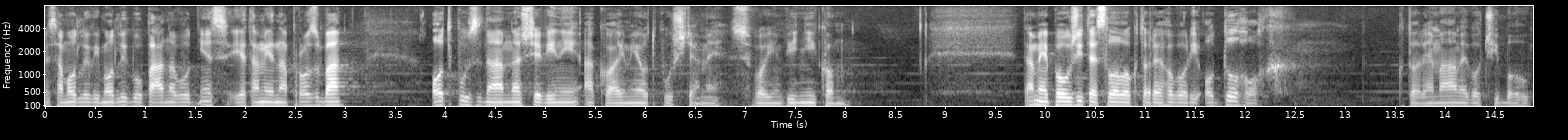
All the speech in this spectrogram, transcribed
sme sa modlili modlitbu pánovu dnes, je tam jedna prozba, odpúsť nám naše viny, ako aj my odpúšťame svojim vinníkom. Tam je použité slovo, ktoré hovorí o dlhoch, ktoré máme voči Bohu.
